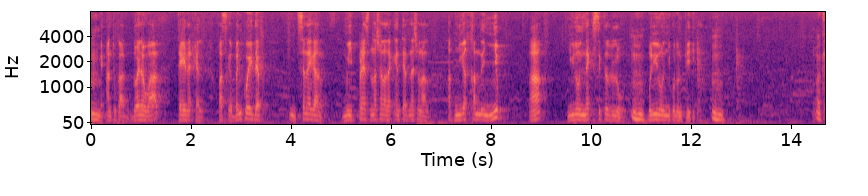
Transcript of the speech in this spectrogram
mais en tout cas doy na waar tey na xel parce que bañ koy def Sénégal muy presse nationale ak internationale ak ñi nga xam ne ñëpp ah ñu ngi doon nekk secteur de l'eau. ba ñu doon ñu ko doon critiquer. Mhm. ok.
